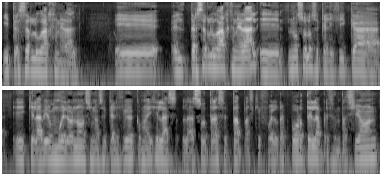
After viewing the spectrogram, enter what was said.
y tercer lugar general. Eh, el tercer lugar general eh, no solo se califica eh, que el avión vuelo o no, sino se califica, como dije, las, las otras etapas, que fue el reporte, la presentación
